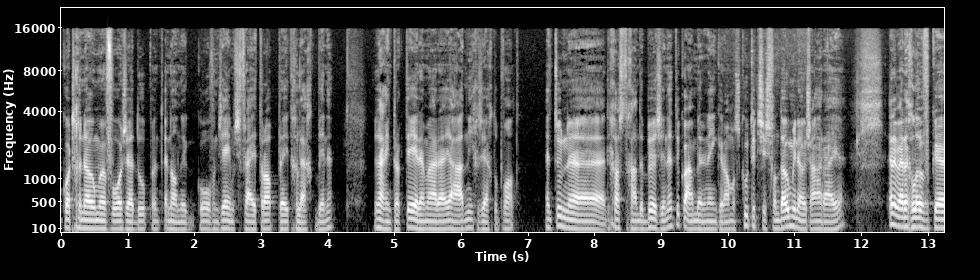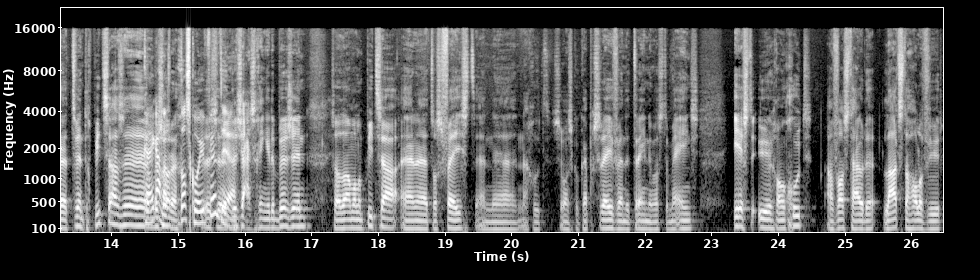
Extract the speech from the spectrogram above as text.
kort genomen, voorzet, doelpunt. En dan de goal van James, vrije trap, breed gelegd binnen. Dus hij ging trakteren, maar ja, had niet gezegd op wat. En toen, die gasten gaan de bus in en toen kwamen er in één keer allemaal scootertjes van domino's aanrijden. En er werden geloof ik uh, eh, 20 pizza's uh, Kijk, bezorgd. dat, dat is je dus, punt, uh, ja. Dus ja, ze gingen de bus in. Ze hadden allemaal een pizza en het was feest. En nou goed, zoals ik ook heb geschreven en de trainer was het er mee eens. Eerste uur gewoon goed aan vasthouden. Laatste half uur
